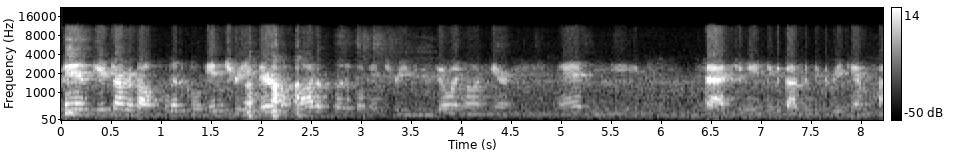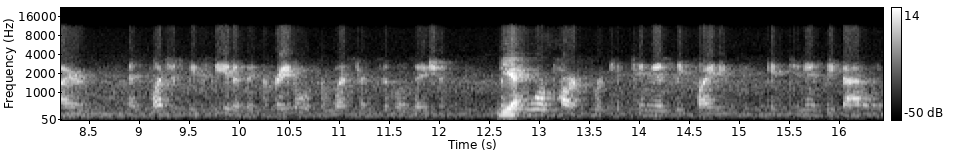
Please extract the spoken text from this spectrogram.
man, you're talking about political intrigue. There's a lot of political intrigue going on here, and it's sad to me. Think about that the Greek Empire as much as we see it as a cradle for Western civilization, the Yeah. four parts were continuously fighting, continuously battling,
